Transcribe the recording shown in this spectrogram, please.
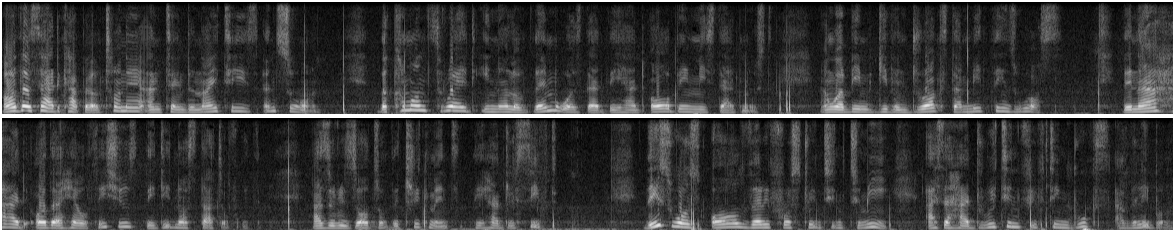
Others had carpal tunnel and tendonitis and so on. The common thread in all of them was that they had all been misdiagnosed and were being given drugs that made things worse. They now had other health issues they did not start off with as a result of the treatment they had received. This was all very frustrating to me as I had written 15 books available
